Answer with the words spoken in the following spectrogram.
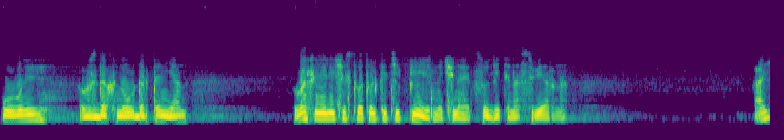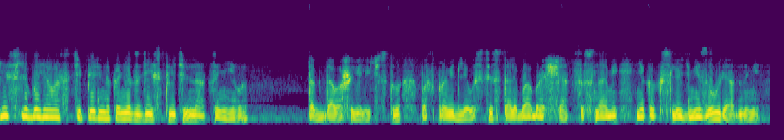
«Увы», — вздохнул Д'Артаньян, — «Ваше Величество только теперь начинает судить и нас верно». «А если бы я вас теперь, наконец, действительно оценила?» Тогда, Ваше Величество, по справедливости стали бы обращаться с нами не как с людьми заурядными –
